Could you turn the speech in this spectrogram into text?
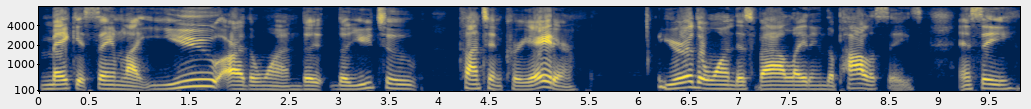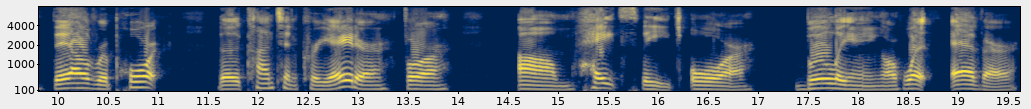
make it seem like you are the one, the, the YouTube content creator. You're the one that's violating the policies. And see, they'll report the content creator for um, hate speech or bullying or whatever.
